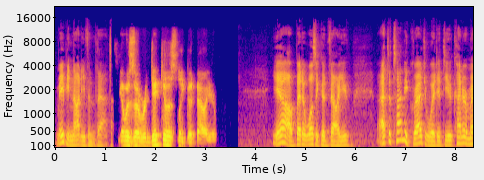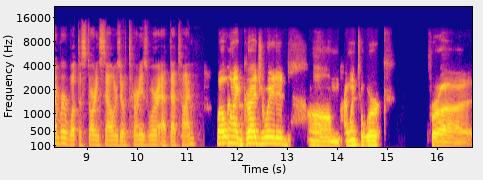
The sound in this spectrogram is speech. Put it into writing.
Maybe not even that. It was a ridiculously good value. Yeah, I'll bet it was a good value. At the time you graduated, do you kind of remember what the starting salaries of attorneys were at that time? Well, when I graduated, um, I went to work for a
